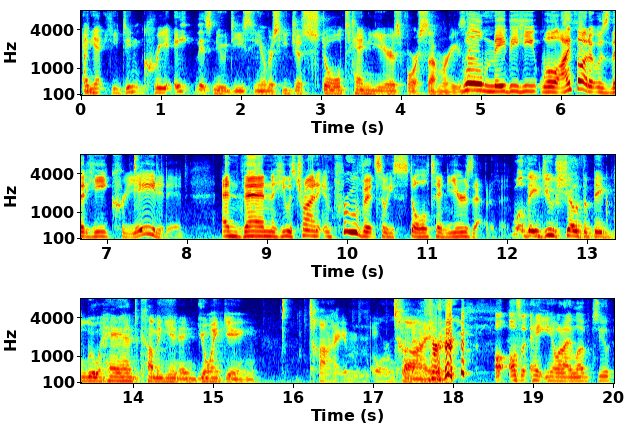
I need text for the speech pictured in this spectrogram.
And yet he didn't create this new DC universe. He just stole 10 years for some reason. Well, maybe he. Well, I thought it was that he created it, and then he was trying to improve it, so he stole ten years out of it. Well, they do show the big blue hand coming in and yoinking Time or time. whatever. Also, hey, you know what I love too?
